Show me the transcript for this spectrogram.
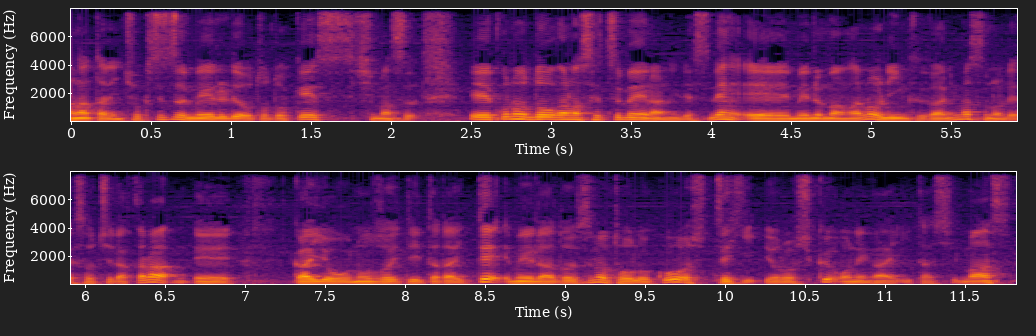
あなたに直接メールでお届けします、えー、この動画の説明欄にですね、えー、メルマガのリンクがありますのでそちらから、えー、概要を覗いていただいてメールアドレスの登録をぜひよろしくお願いいたします、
